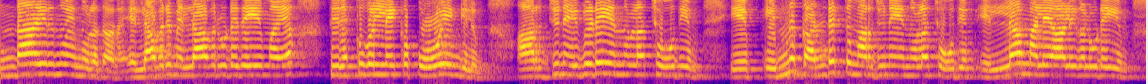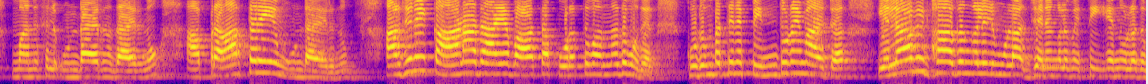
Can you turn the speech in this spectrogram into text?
ഉണ്ടായിരുന്നു എന്നുള്ളതാണ്. എല്ലാവരും എല്ലാവരുടേതേയുമായ തിരക്കുകളിലേക്ക് പോയെങ്കിലും അർജുൻ എവിടെ എന്നുള്ള ചോദ്യം എന്ന് കണ്ടെത്തും അർജുനെ എന്നുള്ള ചോദ്യം എല്ലാ മലയാളികളുടെയും മനസ്സിൽ ഉണ്ടായിരുന്നതായിരുന്നു. ആ പ്രാർത്ഥനയും ഉണ്ടായിരുന്നു. അർജുനെ കാണാതായ വാർത്ത പുറത്തു വന്നത് മുതൽ കുടുംബത്തിന് പിന്തുണയുമായിട്ട് എല്ലാ വിഭാഗങ്ങളിലുമുള്ള ജനങ്ങളും എത്തി എന്നുള്ളത്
